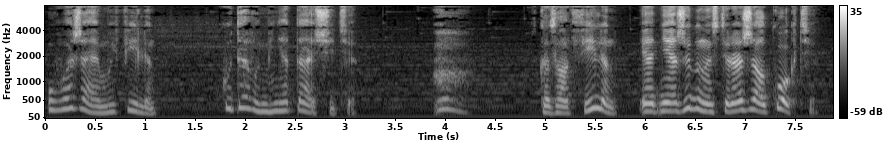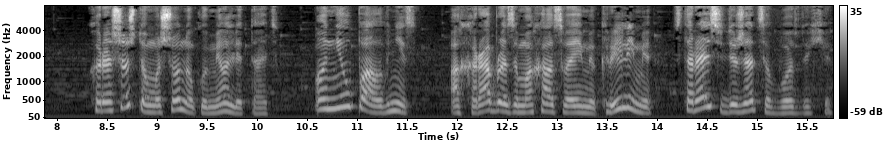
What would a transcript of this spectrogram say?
«Уважаемый Филин, куда вы меня тащите?» Сказал Филин и от неожиданности разжал когти. Хорошо, что мышонок умел летать. Он не упал вниз, а храбро замахал своими крыльями, стараясь удержаться в воздухе.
